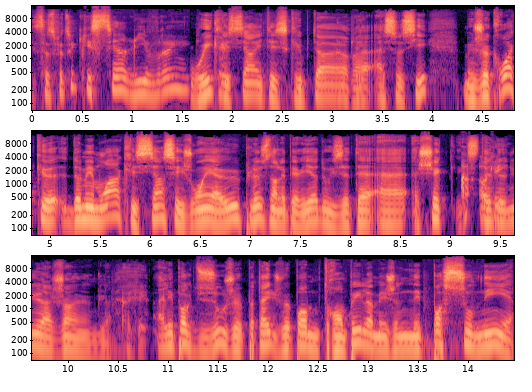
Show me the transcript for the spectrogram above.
Ça se fait-tu Christian Riverain? Oui, Christian était scripteur associé. Mais je crois que, de mémoire, Christian s'est joint à eux plus dans la période où ils étaient à, Chic, ah, c'était devenu la jungle. À l'époque du zoo, peut-être, je ne veux pas me tromper, là, mais je n'ai pas souvenir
